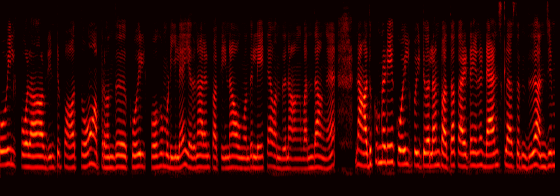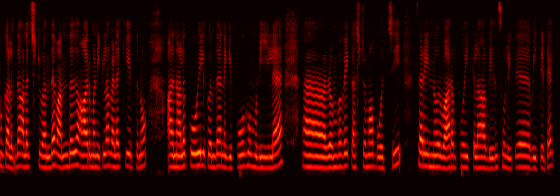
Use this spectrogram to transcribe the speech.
கோயிலுக்கு போகலாம் அப்படின்ட்டு பார்த்தோம். அப்புறம் வந்து கோயிலுக்கு போக முடியல. எதனாலன்னு பார்த்தீங்கன்னா அவங்க வந்து லேட்டாக வந்து நாங்கள் வந்தாங்க. நான் அதுக்கு முன்னாடியே கோயிலுக்கு போயிட்டு வரலான்னு பார்த்தா கரெக்டாக ஏன்னா டான்ஸ் கிளாஸ் இருந்தது. அஞ்சே முக்காலுக்கு தான் அழைச்சிட்டு வந்தேன். வந்ததும் ஆறு மணிக்கெலாம் விளக்கேற்றணும் அதனால் கோயிலுக்கு வந்து அன்றைக்கி போக முடியல. ரொம்பவே கஷ்டமாக போச்சு. சரி இன்னொரு வாரம் போய்க்கலாம் அப்படின்னு சொல்லிட்டு விட்டுட்டேன்.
